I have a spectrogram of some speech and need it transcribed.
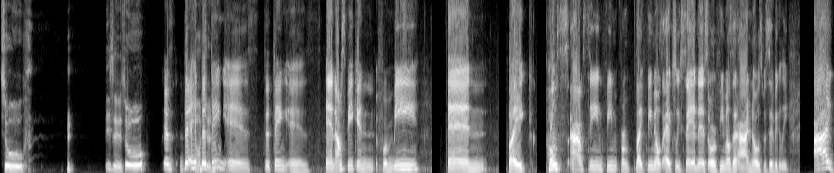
So he said, "So Because the the thing know? is, the thing is, and I'm speaking for me, and like posts I've seen fem- from like females actually saying this, or females that I know specifically. I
